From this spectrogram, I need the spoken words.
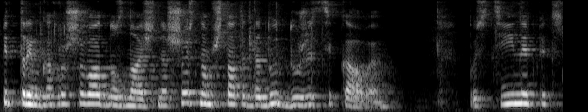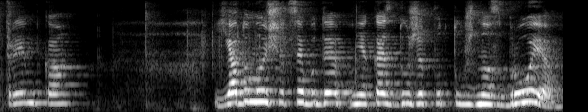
Підтримка грошова однозначно. Щось нам штати дадуть дуже цікаве. Постійна підтримка. Я думаю, що це буде якась дуже потужна зброя.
